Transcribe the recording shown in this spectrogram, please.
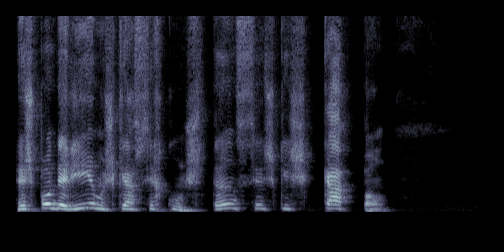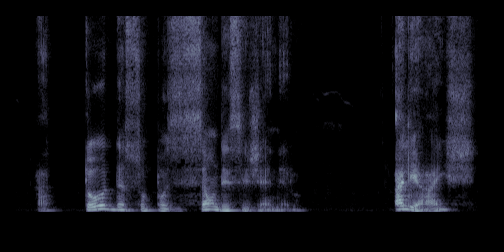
responderíamos que há circunstâncias que escapam a toda suposição desse gênero. Aliás,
